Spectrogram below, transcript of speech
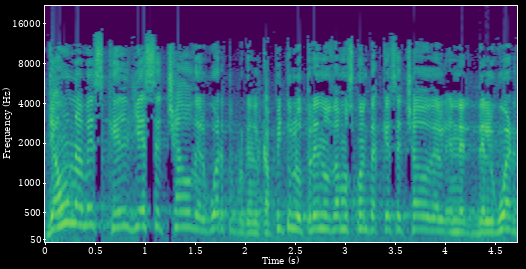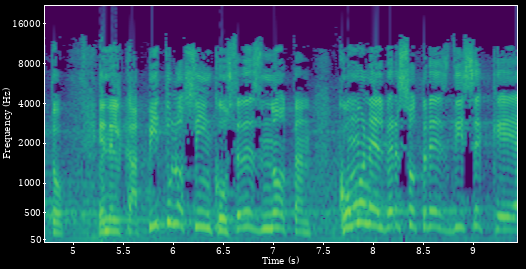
ya una vez que él ya es echado del huerto, porque en el capítulo 3 nos damos cuenta que es echado del, en el, huerto, en el capítulo 5 ustedes notan cómo en el verso 3 dice que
